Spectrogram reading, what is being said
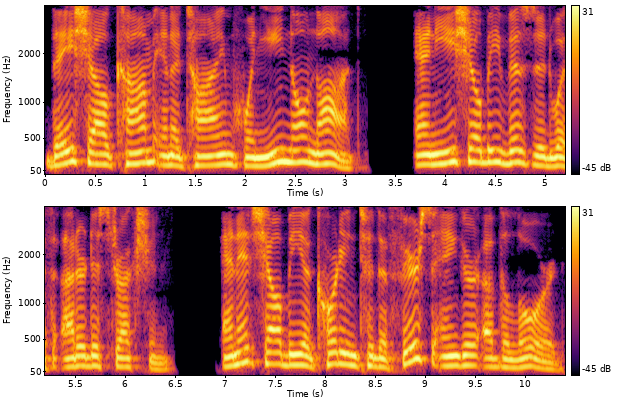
they shall come in a time when ye know not, and ye shall be visited with utter destruction. And it shall be according to the fierce anger of the Lord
